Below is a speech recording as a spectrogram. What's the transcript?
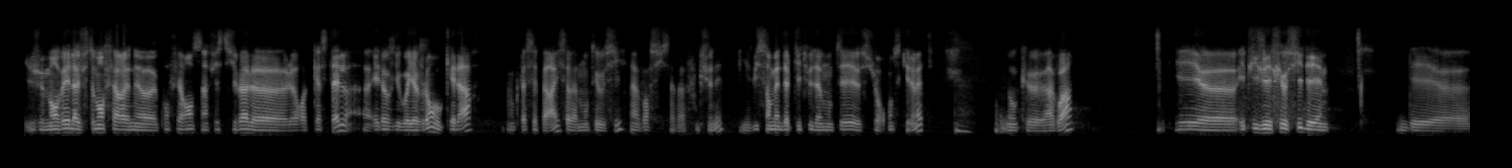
je m'en vais là justement faire une euh, conférence, un festival, euh, le Rock Castel, euh, éloge du voyage lent au Kellar. Donc là c'est pareil, ça va monter aussi, à voir si ça va fonctionner. Il y a 800 mètres d'altitude à monter sur 11 km, donc euh, à voir. Et, euh, et puis j'ai fait aussi des, des euh,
